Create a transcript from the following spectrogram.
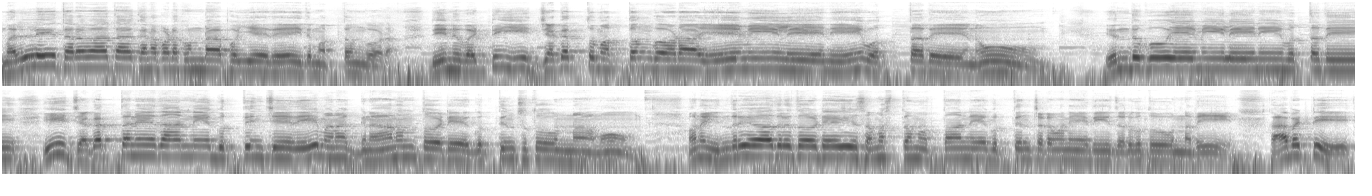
మళ్ళీ తర్వాత కనపడకుండా పోయేదే ఇది మొత్తం కూడా దీన్ని బట్టి ఈ జగత్తు మొత్తం కూడా ఏమీ లేని వత్తదేను ఎందుకు ఏమీ లేని వత్తది ఈ జగత్ అనే దాన్ని గుర్తించేది మన జ్ఞానంతో గుర్తించుతూ ఉన్నాము. మన ఇంద్రియాదులతోటే ఈ సమస్త మొత్తాన్ని గుర్తించడం అనేది జరుగుతూ ఉన్నది. కాబట్టి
